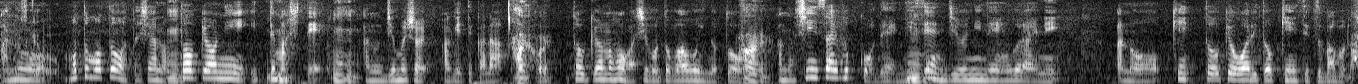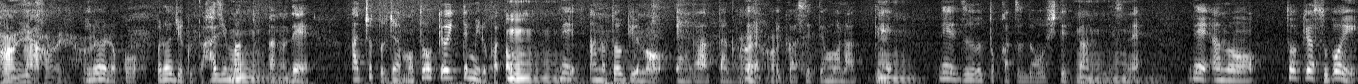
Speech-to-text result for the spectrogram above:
あ思うんですけのどもともと私あの、うん。東京に行ってまして、うん。あの事務所上げてからはいはい。東京の方が仕事が多いのと、はい。あの震災復興で2012年ぐらいに、あのけん東京割と建設バブルというか、はいはいはい。いろいろこうプロジェクト始まったので、あちょっとじゃあもう東京行ってみるかと、うんうんであの東急の縁があったので、はいはい。行かせてもらって、うん。でずっと活動してたんですね。であの東京はすごい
